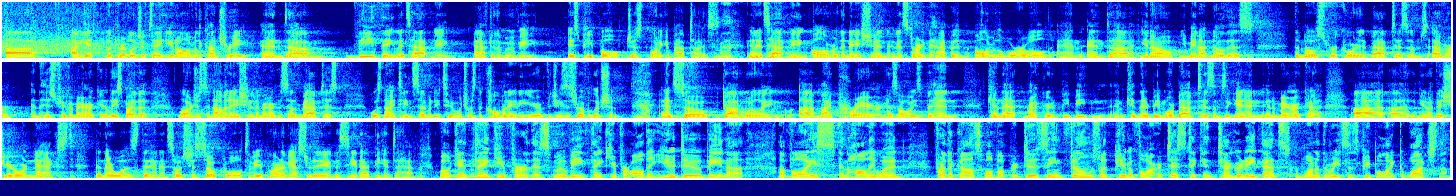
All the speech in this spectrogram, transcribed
uh, I get the privilege of taking it all over the country, and um, the thing that's happening after the movie is people just want to get baptized, Amen. and it's happening all over the nation, and it's starting to happen all over the world. And and uh, you know, you may not know this, the most recorded baptisms ever in the history of America, at least by the largest denomination in America, Southern Baptist, was 1972, which was the culminating year of the Jesus Revolution. Yeah. And so, God willing, uh, my prayer has always been can that record be beaten? And can there be more baptisms again in America, uh, uh, you know, this year or next than there was then? And so it's just so cool to be a part of yesterday and to see that begin to happen. Well, again, thank you for this movie. Thank you for all that you do, being a, a voice in Hollywood for the gospel, but producing films with beautiful artistic integrity. That's one of the reasons people like to watch them.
